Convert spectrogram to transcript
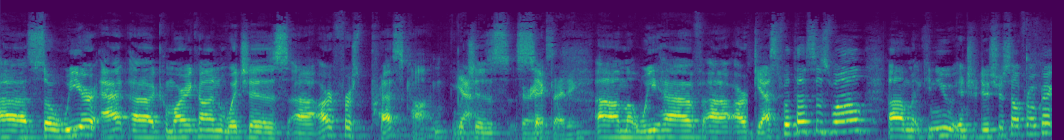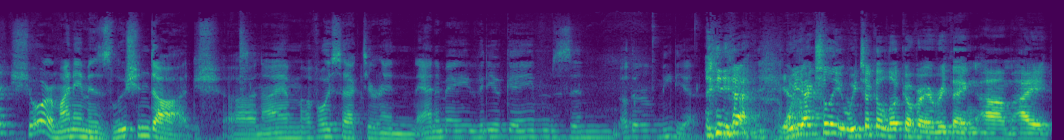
right. Uh, so we are at uh, Kumoricon, which is uh, our first press con, which Yeah, is very sick. exciting. Um, we have uh, our guest with us as well. Um, can you introduce yourself real quick? Sure, my name is Lucien Dodge, uh, and I am a voice actor in anime, video games, and other media. yeah. Yeah. we actually we took a look over everything. Um, I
